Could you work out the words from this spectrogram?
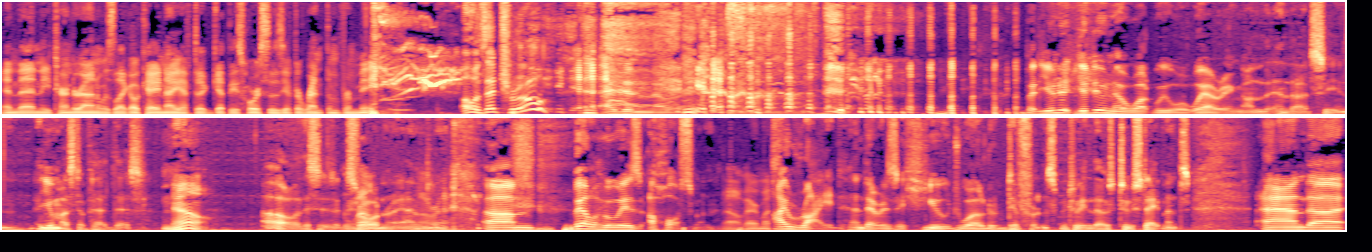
and then he turned around and was like, "Okay, now you have to get these horses. You have to rent them from me." Oh, is that true? I didn't know it. but you kn- you do know what we were wearing on the, in that scene. You must have had this. no. Oh, this is extraordinary. I'm- Um, Bill, who is a horseman. No, very much. I ride, and there is a huge world of difference between those two statements. And uh,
